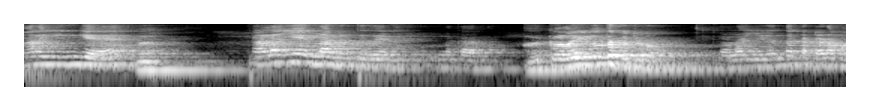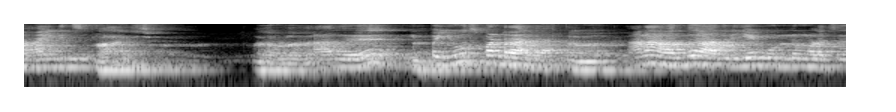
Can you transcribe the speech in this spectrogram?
ஆனால் இங்கே ஆ, கலையே இல்லாமல் இருக்குது இந்த காரணம்? அது கலையிலிருந்த கட்டடம். கலை இருந்த கட்டடம் ஆயிடுச்சு. ஆயிடுச்சு. அது இப்போ யூஸ் பண்ணுறாங்க ஆனால் வந்து அதுலேயே புல் முளைச்சு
